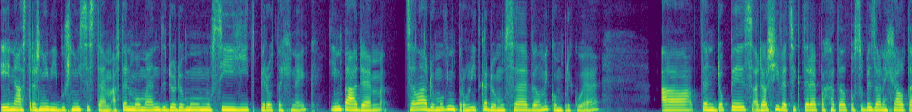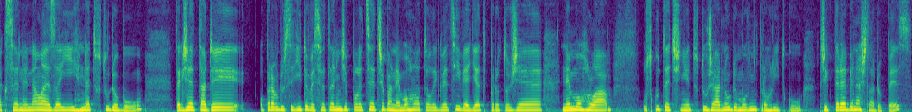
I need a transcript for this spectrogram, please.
i nástražní výbušný systém. A v ten moment do domu musí jít pyrotechnik. Tím pádem celá domovní prohlídka domu se velmi komplikuje a ten dopis a další věci, které pachatel po sobě zanechal, tak se nenalézají hned v tu dobu. Takže tady opravdu sedí to vysvětlení, že policie třeba nemohla tolik věcí vědět, protože nemohla uskutečnit tu řádnou domovní prohlídku, při které by našla dopis,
